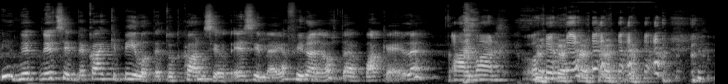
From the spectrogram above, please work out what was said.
Niin, Nyt, nyt sitten kaikki piilotetut kansiot esille ja Fina-johtajan pakeille. Aivan.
